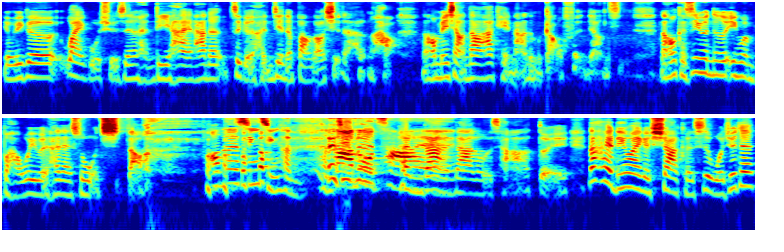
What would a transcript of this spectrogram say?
有一。”一个外国学生很厉害，他的这个横件的报告写得很好，然后没想到他可以拿那么高分这样子。然后可是因为那时候英文不好，我以为他在说我迟到。哦，那个心情很 很大落差，很大很大落差。对，那还有另外一个 shock 是，我觉得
